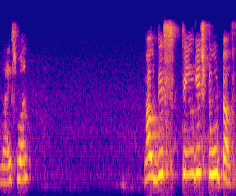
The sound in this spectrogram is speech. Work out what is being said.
Nice one. Now this thing is too tough.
